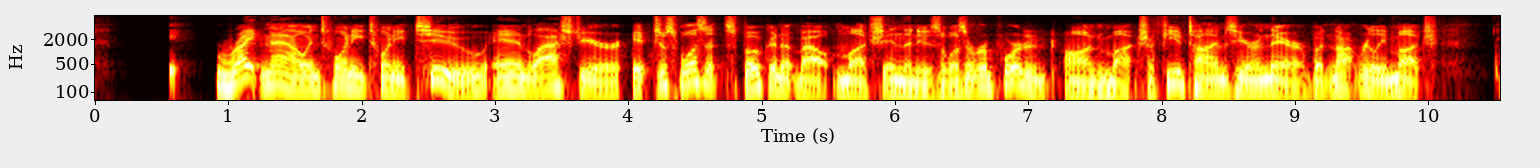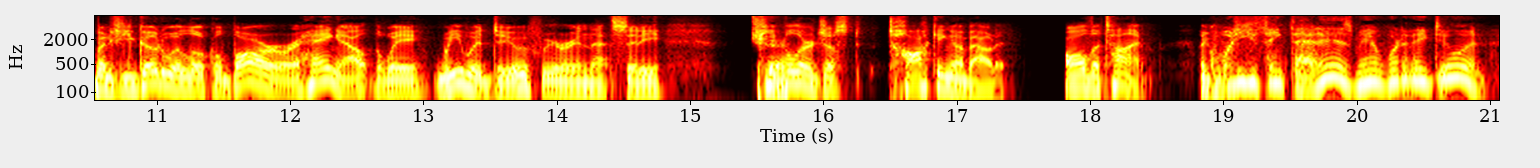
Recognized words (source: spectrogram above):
right now in 2022 and last year, it just wasn't spoken about much in the news. It wasn't reported on much, a few times here and there, but not really much. But if you go to a local bar or a hangout, the way we would do if we were in that city, people are just talking about it all the time. Like, what do you think that is, man? What are they doing?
